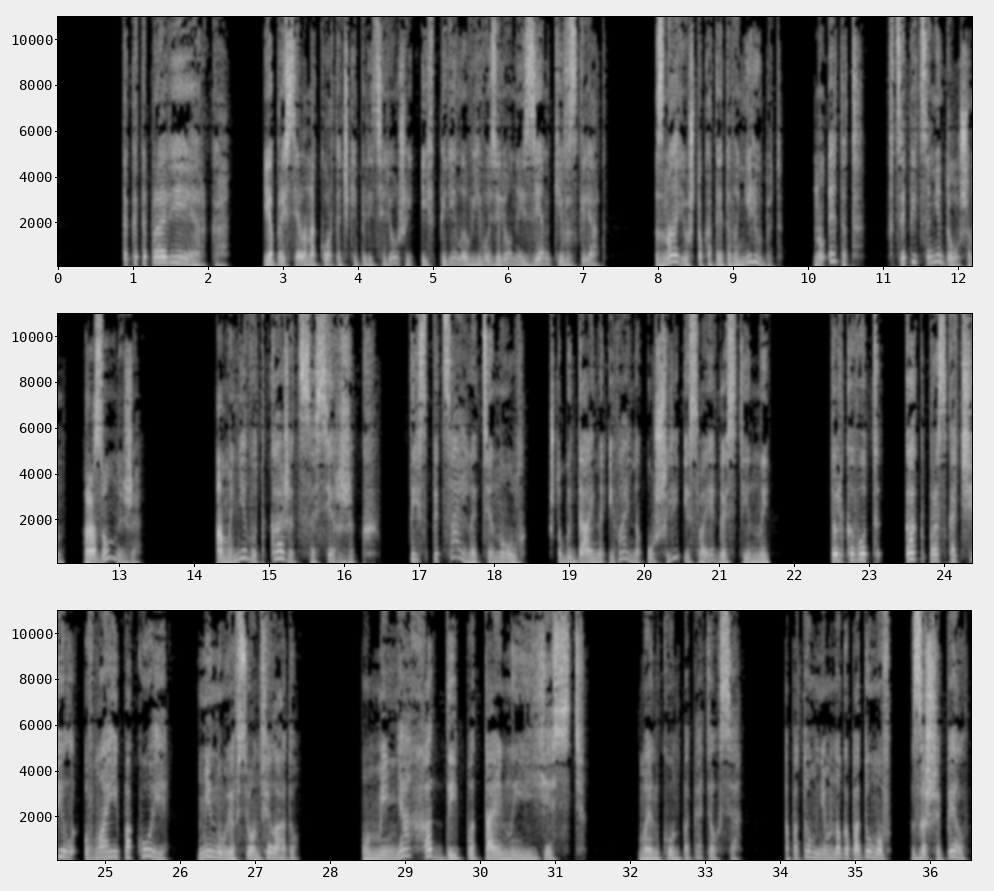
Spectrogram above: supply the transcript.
«Так это проверка». Я присела на корточки перед Сережей и вперила в его зеленый зенкий взгляд. Знаю, что коты этого не любят, но этот вцепиться не должен, разумный же. А мне вот кажется, Сержик, ты специально тянул, чтобы Дайна и Вайна ушли из своей гостиной. Только вот как проскочил в мои покои, минуя всю анфиладу. У меня ходы потайные есть. Мэнкун попятился, а потом, немного подумав, зашипел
